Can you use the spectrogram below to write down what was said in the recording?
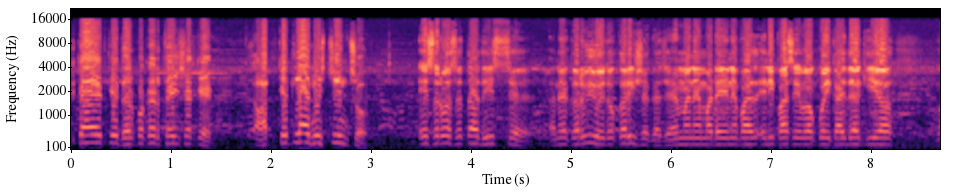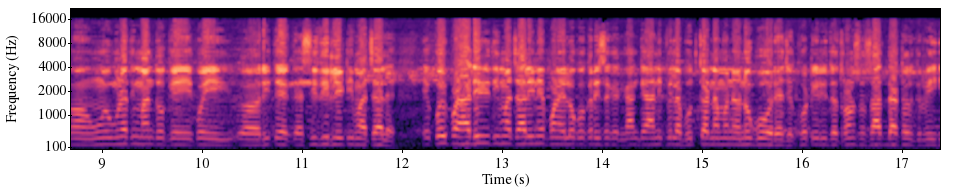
અટકાયત કે ધરપકડ થઈ શકે. આપ કેટલા નિશ્ચિંત છો? એ સર્વસત્તાધીશ છે અને કરવી હોય તો કરી શકે છે. એમને માટે એને પાસે એની પાસે એવા કોઈ કાયદાકીય હું એવું નથી માનતો કે એ કોઈ રીતે સીધી લીટીમાં ચાલે. એ કોઈ પણ આડી રીતિમાં ચાલીને પણ એ લોકો કરી શકે. કારણ કે આની પહેલા ભૂતકાળના મને અનુભવો રહે છે. ખોટી રીતે ત્રણસો સાત દાખલ કરવી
